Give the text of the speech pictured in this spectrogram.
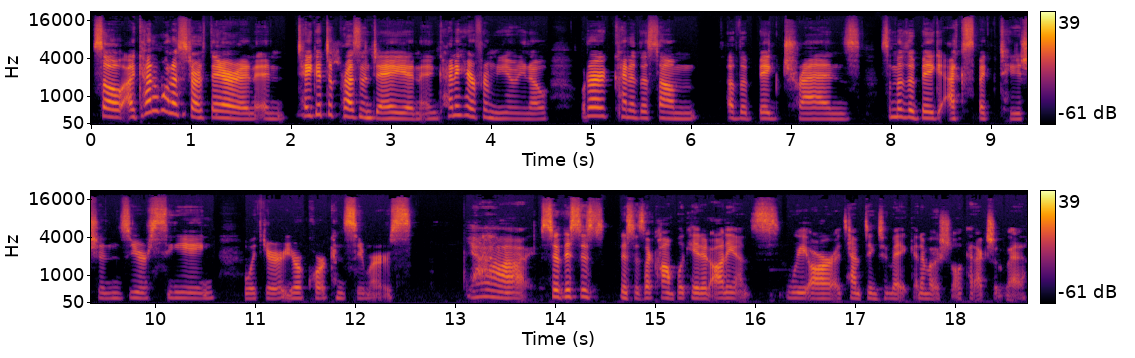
So I kind of want to start there and, and take it to present day and, and kind of hear from you, you know, what are kind of the some of the big trends, some of the big expectations you're seeing with your your core consumers? Yeah. So this is this is a complicated audience we are attempting to make an emotional connection with.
